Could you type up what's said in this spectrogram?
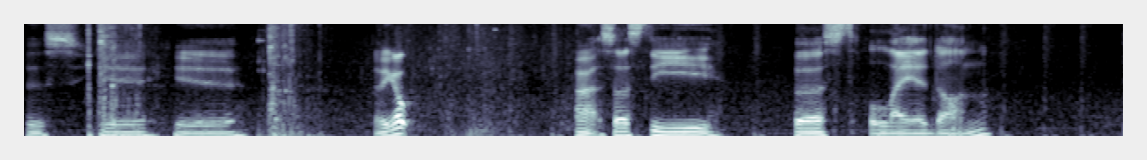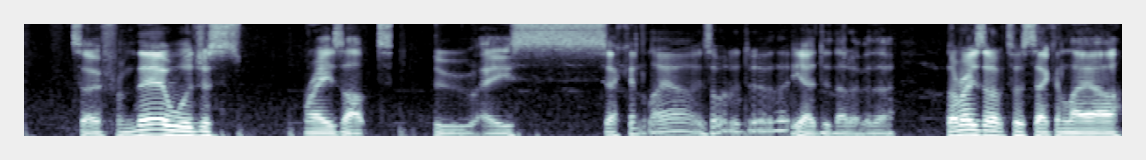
This here, here. There we go. Alright, so that's the first layer done. So from there, we'll just raise up to a second layer. Is that what I did over there? Yeah, I did that over there. So I raised it up to a second layer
